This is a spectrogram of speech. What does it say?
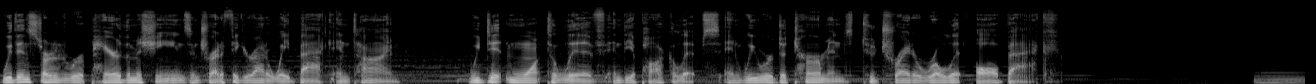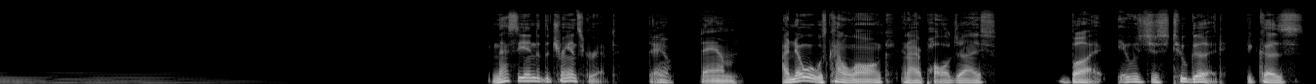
We then started to repair the machines and try to figure out a way back in time. We didn't want to live in the apocalypse, and we were determined to try to roll it all back. And that's the end of the transcript. Damn. Damn. I know it was kind of long, and I apologize, but it was just too good because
